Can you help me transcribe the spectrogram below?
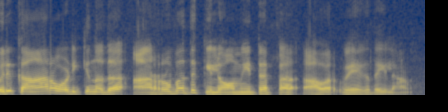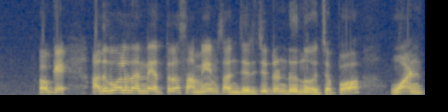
ഒരു കാർ ഓടിക്കുന്നത് അറുപത് കിലോമീറ്റർ പെർ അവർ വേഗതയിലാണ്. ഓക്കെ അതുപോലെ തന്നെ എത്ര സമയം സഞ്ചരിച്ചിട്ടുണ്ട് എന്ന് വെച്ചപ്പോൾ വൺ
